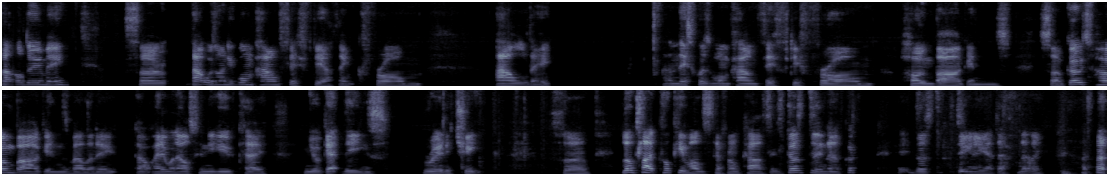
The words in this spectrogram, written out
that'll do me. So that was only £1.50, I think, from Aldi. And this was £1.50 from Home Bargains. So go to Home Bargains, Melanie, or anyone else in the UK, and you'll get these really cheap. So looks like Cookie Monster from Carter. It does do good it does Dina, yeah, definitely.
